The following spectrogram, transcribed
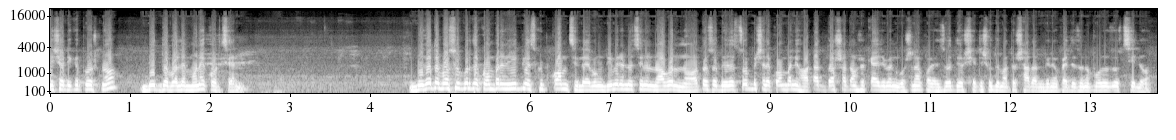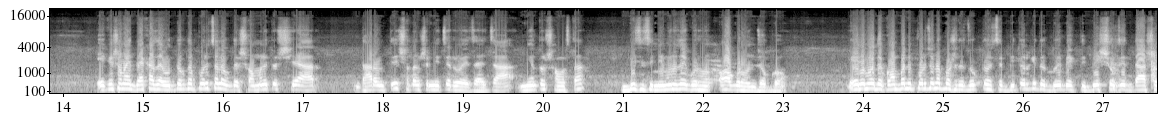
বিষয়টিকে প্রশ্ন বিদ্ধ বলে মনে করছেন। বিগত বছরগুলোতে কোম্পানির ইপিএস খুব কম ছিল এবং ডিভিডেন্ডও ছিল নগণ্য, অথচ দুই হাজার চব্বিশ সালে কোম্পানি হঠাৎ দশ শতাংশ ক্যাশ ঘোষণা করে, যদিও সেটি শুধুমাত্র সাধারণ বিনিয়োগকারীদের জন্য প্রযোজ্য ছিল। একই সময় দেখা যায় উদ্যোক্তা পরিচালকদের সম্মানিত শেয়ার ধারণ ত্রিশ শতাংশের নিচে রয়ে যায়, যা নিয়ন্ত্রক সংস্থা বিসিসি নিয়ম অনুযায়ী গ্রহণ অগ্রহণযোগ্য। এর মধ্যে কোম্পানি পরিচালনা পরিষদে যুক্ত হয়েছে বিতর্কিত দুই ব্যক্তি, বিশ্বজিৎ দাস ও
